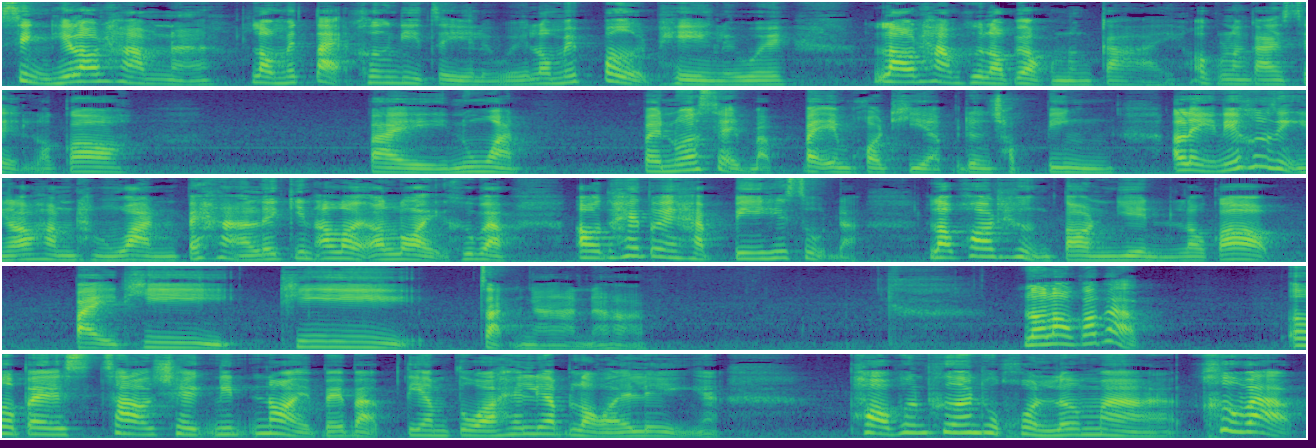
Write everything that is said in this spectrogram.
สิ่งที่เราทำนะ เราไม่แตะเครื่องดีเจเลยเว้ยเราไม่เปิดเพลงเลยเว้ยเราทำคือเราไปออกกำลังกาย ออกกำลังกายเสร็จแล้วก็ไปนวด ไปนวดเสร็จแบบไปเอ็มคอเทียไปเดินช้อปปิ้งอะไรอย่างนี้คือสิ่งที่เราทำทั้งวัน ไปหาอะไรกินอร่อยอร่อยคือแบบ เอาให้ตัวเอง happy ที่สุดอะแล้วพอถึงตอนเย็นเราก็ไปที่ที่จัดงานนะคะ แล้วเราก็แบบ เออไปsound check นิดหน่อยไปแบบเตรียมตัวให้เรียบร้อยอะไรอย่างเงี้ย พอเพื่อนๆทุกคนเริ่มมา คือแบบ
